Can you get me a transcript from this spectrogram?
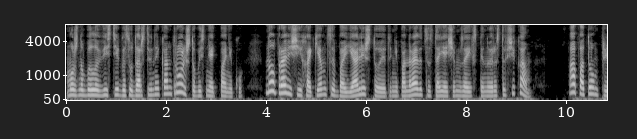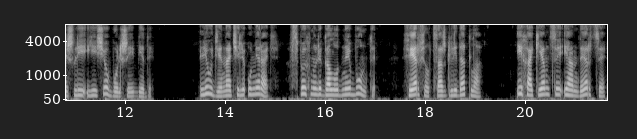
Можно было ввести государственный контроль, чтобы снять панику, но правящие хакенцы боялись, что это не понравится стоящим за их спиной ростовщикам, а потом пришли еще большие беды. Люди начали умирать, вспыхнули голодные бунты, Ферфилд сожгли дотла. И хакенцы, и андерцы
